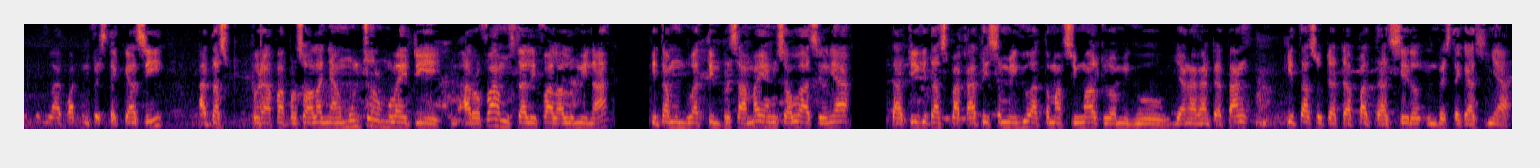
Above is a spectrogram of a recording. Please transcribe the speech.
Untuk melakukan investigasi atas beberapa persoalan yang muncul mulai di Arafah, Musdalifah, lalu Mina. Kita membuat tim bersama yang insya Allah hasilnya tadi kita sepakati seminggu atau maksimal dua minggu yang akan datang kita sudah dapat hasil investigasinya.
